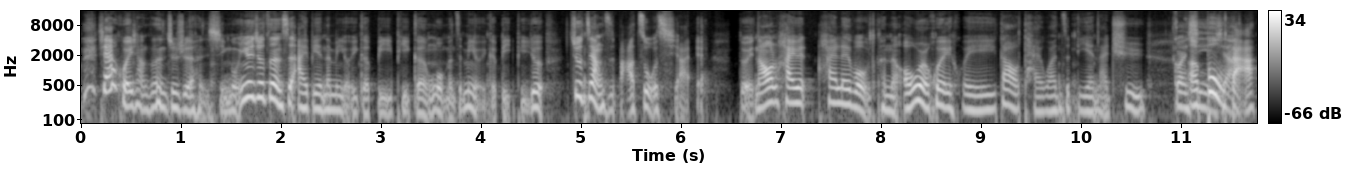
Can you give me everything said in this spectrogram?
现在回想，真的就觉得很辛苦，因为就真的是 I B 那边有一个 BP，跟我们这边有一个 BP，就就这样子把它做起来。对，然后 high high level 可能偶尔会回到台湾这边来去关心布达，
